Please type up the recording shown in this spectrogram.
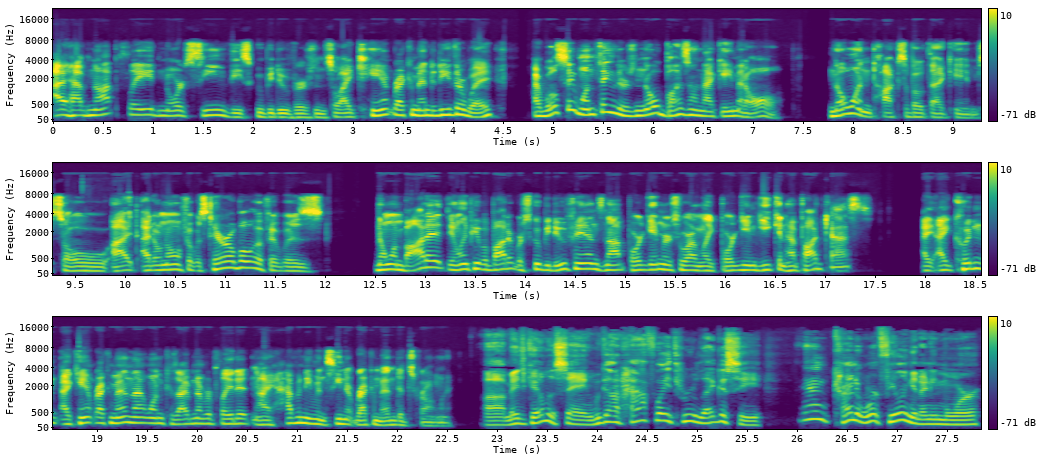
I have not played nor seen the Scooby Doo version, so I can't recommend it either way. I will say one thing: there's no buzz on that game at all. No one talks about that game, so I I don't know if it was terrible, if it was no one bought it. The only people bought it were Scooby Doo fans, not board gamers who are on like Board Game Geek and have podcasts. I, I couldn't, I can't recommend that one because I've never played it and I haven't even seen it recommended strongly. Uh, Mage Gale is saying, we got halfway through Legacy and kind of weren't feeling it anymore.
